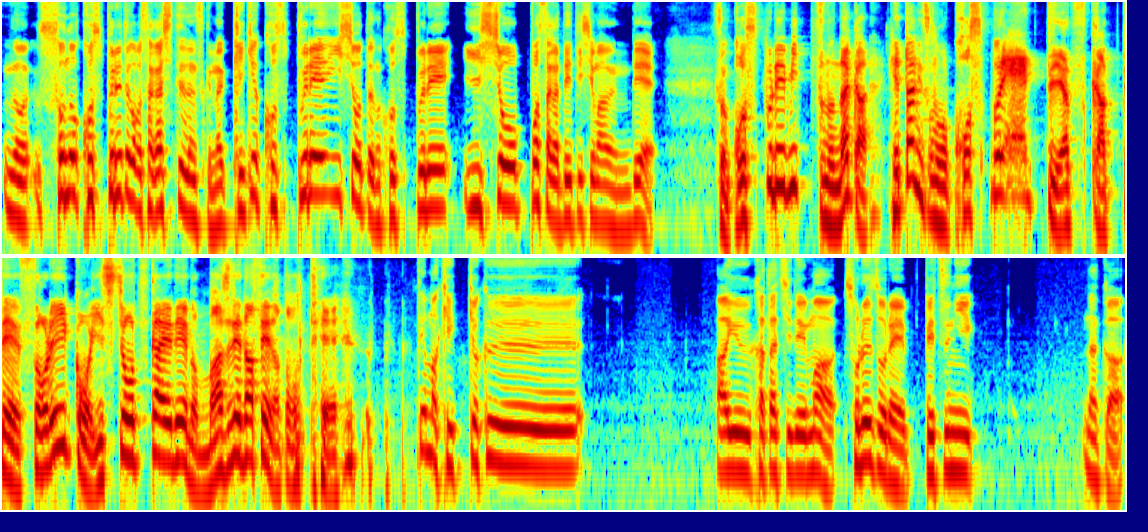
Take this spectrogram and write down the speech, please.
のそのコスプレとかも探してたんですけど結局コスプレ衣装ってのコスプレ衣装っぽさが出てしまうんでそう、コスプレ3つの中、下手にそのコスプレってやつ買って、それ以降一生使えねえのマジでダセえなと思って。でまあ結局ああいう形でまあそれぞれ別になんか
